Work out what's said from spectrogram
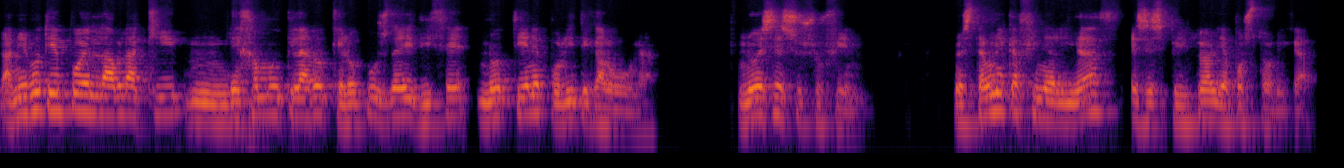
Al mismo tiempo, él habla aquí, mm, deja muy claro que el Opus Dei dice no tiene política alguna, no es ese su fin. Nuestra única finalidad es espiritual y apostólica.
